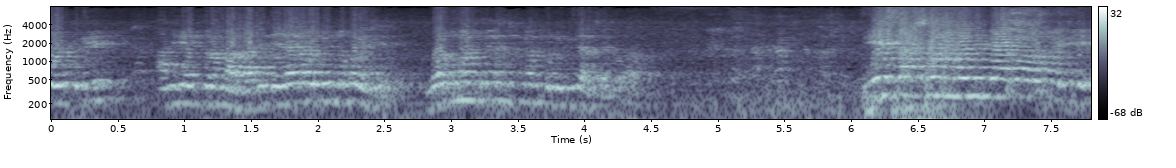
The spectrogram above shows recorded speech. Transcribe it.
पोल्ट्री आणि यंत्रणा आणि त्याच्यावर बघितलं पाहिजे. मग मंत्री कंपनी चर्चा करा. ते सक्षम होण्यासाठी काय करायला पाहिजे?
